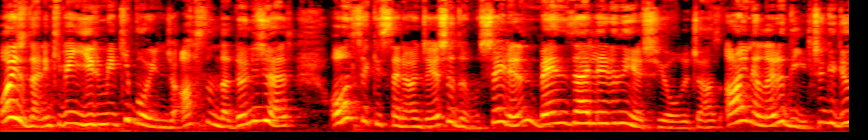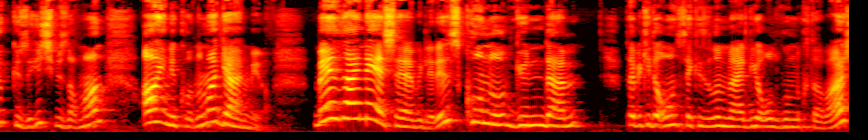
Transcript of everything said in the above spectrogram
O yüzden 2022 boyunca aslında döneceğiz. 18 sene önce yaşadığımız şeylerin benzerlerini yaşıyor olacağız. Aynaları değil. Çünkü gökyüzü hiçbir zaman aynı konuma gelmiyor. Benzer ne yaşayabiliriz? Konu, gündem, Tabii ki de 18 yılın verdiği olgunluk da var.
